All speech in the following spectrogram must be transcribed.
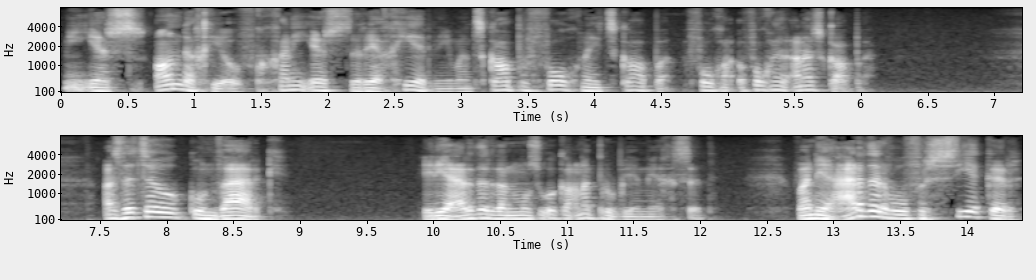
nie eers aandag gee of gaan nie eers reageer nie want skape volg net skape, volg volg net ander skape. As dit sou kon werk, het die herder dan mos ook 'n ander probleem mee gesit. Want die herder wil verseker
